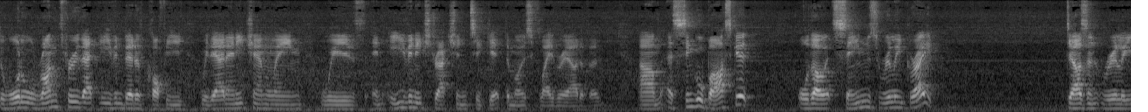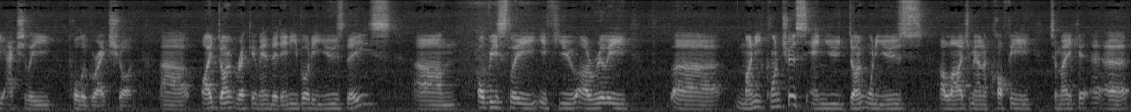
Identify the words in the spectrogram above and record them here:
the water will run through that even bed of coffee without any channeling, with an even extraction to get the most flavour out of it. Um, a single basket, although it seems really great, doesn't really actually pull a great shot. Uh, I don't recommend that anybody use these. Um, obviously, if you are really uh, money conscious and you don't want to use a large amount of coffee to make a,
